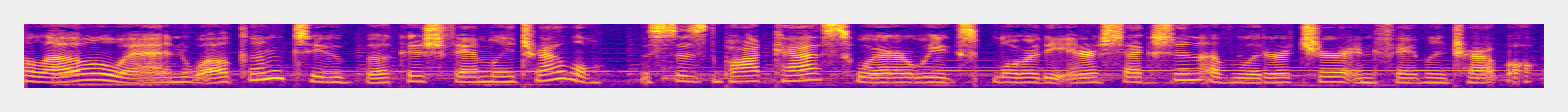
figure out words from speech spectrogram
Hello, and welcome to Bookish Family Travel. This is the podcast where we explore the intersection of literature and family travel.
